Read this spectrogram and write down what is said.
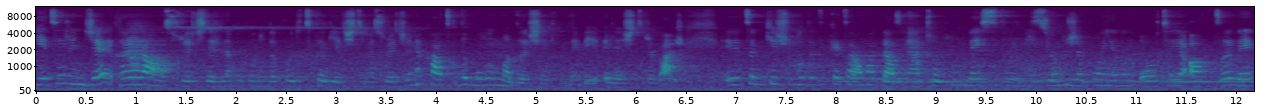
yeterince karar alma süreçlerine, bu konuda politika geliştirme süreçlerine katkıda bulunmadığı şeklinde bir eleştiri var. E, tabii ki şunu da dikkate almak lazım. Yani toplum 5.0 vizyonu Japonya'nın ortaya attığı ve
